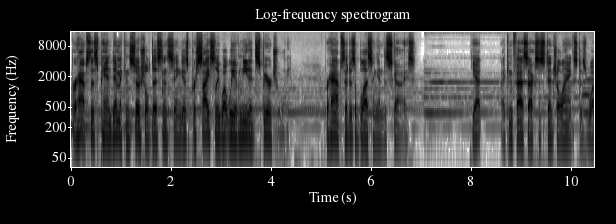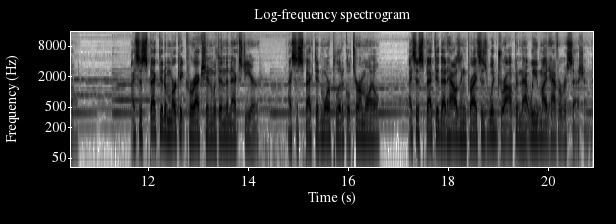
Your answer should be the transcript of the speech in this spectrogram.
Perhaps this pandemic and social distancing is precisely what we have needed spiritually. Perhaps it is a blessing in disguise. Yet, I confess existential angst as well. I suspected a market correction within the next year. I suspected more political turmoil. I suspected that housing prices would drop and that we might have a recession.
